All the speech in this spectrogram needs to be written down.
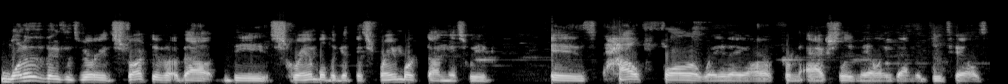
one of the things that's very instructive about the scramble to get this framework done this week is how far away they are from actually nailing down the details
